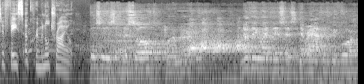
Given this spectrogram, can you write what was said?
to face a criminal trial. This is an assault on America. Nothing like this has ever happened before.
